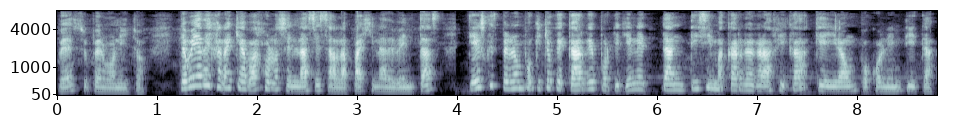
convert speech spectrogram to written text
¿Ves? Súper bonito. Te voy a dejar aquí abajo los enlaces a la página de ventas. Tienes que esperar un poquito que cargue porque tiene tantísima carga gráfica que irá un poco lentita.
